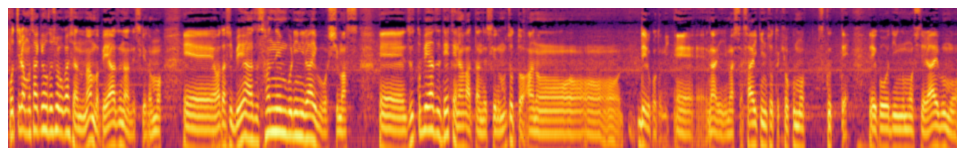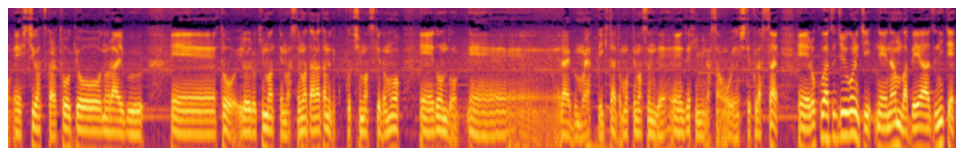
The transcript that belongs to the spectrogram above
こちらも先ほど紹介したのナンバーベアーズなんですけども、えー、私、ベアーズ3年ぶりにライブをします。えー、ずっとベアーズ出てなかったんですけども、ちょっとあのー、出ることに、えー、なりました。最近ちょっと曲も作って、レコーディングもして、ライブも、えー、7月から東京のライブ、えー、と、いろいろ決まってまして、また改めて告知しますけども、えー、どんどん、えー、ライブもやっていきたいと思ってますんで、えー、ぜひ皆さん応援してください。えー、6月15日、ね、ナンバーベアーズにて、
